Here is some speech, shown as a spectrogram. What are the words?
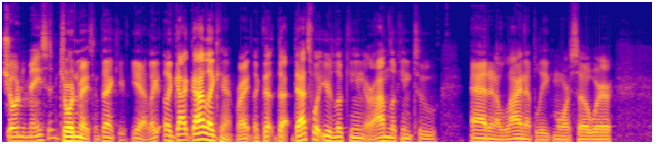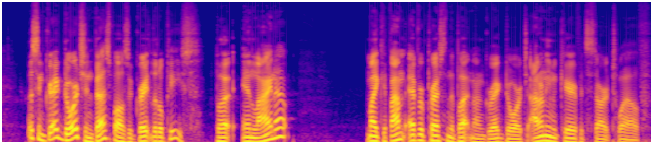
Jordan Mason. Jordan Mason. Thank you. Yeah, like like guy, guy like him, right? Like that, that that's what you're looking or I'm looking to add in a lineup league more so where listen, Greg Dortch in best ball is a great little piece, but in lineup, Mike, if I'm ever pressing the button on Greg Dortch, I don't even care if it's start 12.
